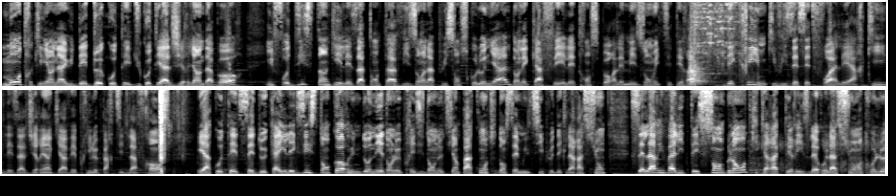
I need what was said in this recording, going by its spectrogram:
montrent qu'il y en a eu des deux côtés. Du côté algérien d'abord, il faut distinguer les attentats visant la puissance coloniale dans les cafés, les transports, les maisons, etc. Des crimes qui visaient cette fois les harkis, les Algériens qui avaient pris le parti de la France. Et à côté de ces deux cas, il existe encore une donnée dont le président ne tient pas compte dans ses multiples déclarations. C'est la rivalité sanglante qui caractérise les relations entre le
